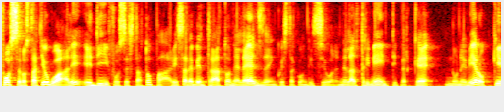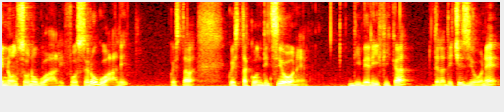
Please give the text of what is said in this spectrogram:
Fossero stati uguali e D fosse stato pari, sarebbe entrato nell'else in questa condizione, nell'altrimenti, perché non è vero che non sono uguali, fossero uguali, questa, questa condizione di verifica della decisione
